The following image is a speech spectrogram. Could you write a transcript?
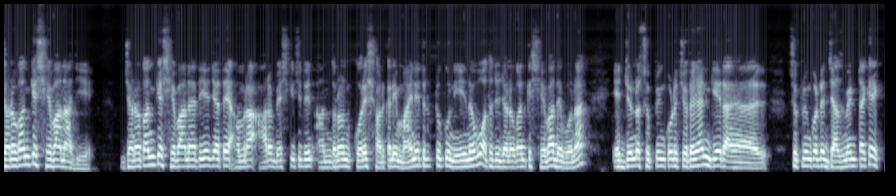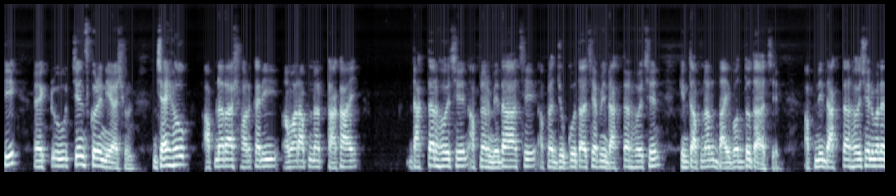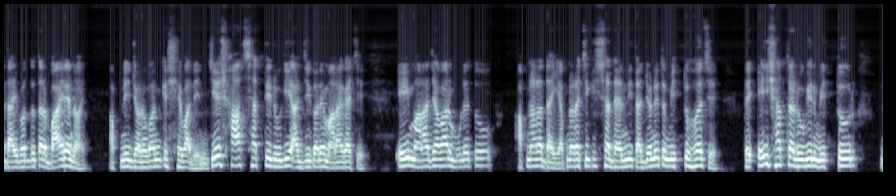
জনগণকে সেবা না দিয়ে। জনগণকে সেবা না দিয়ে যাতে আমরা আরও বেশ কিছুদিন আন্দোলন করে সরকারি মাইনে মাইনেটুকু নিয়ে নেব, অথচ জনগণকে সেবা দেব না। এর জন্য সুপ্রিম কোর্টে চলে যান, গিয়ে সুপ্রিম কোর্টের জাজমেন্টটাকে একটি, একটু চেঞ্জ করে নিয়ে আসুন। যাই হোক, আপনারা সরকারি, আমার আপনার টাকায় ডাক্তার হয়েছেন, আপনার মেধা আছে, আপনার যোগ্যতা আছে, আপনি ডাক্তার হয়েছেন, কিন্তু আপনার দায়বদ্ধতা আছে। আপনি ডাক্তার হয়েছেন মানে দায়বদ্ধতার বাইরে নয়। আপনি জনগণকে সেবা দিন। যে সাত সাতটি রুগী আর্জি করে মারা গেছে, এই মারা যাওয়ার মূলে তো আপনারা দায়ী। আপনারা চিকিৎসা দেননি, তার জন্যই তো মৃত্যু হয়েছে। তো এই সাতটা রুগীর মৃত্যুর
